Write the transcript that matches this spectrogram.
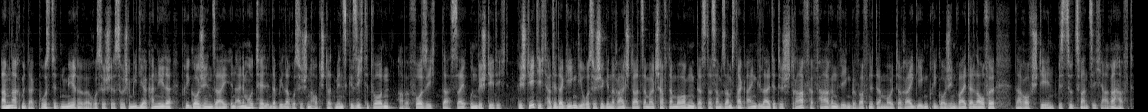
Am Nachmittag posteten mehrere russische Social-Media-Kanäle, Prigozhin sei in einem Hotel in der belarussischen Hauptstadt Minsk gesichtet worden, aber Vorsicht, das sei unbestätigt. Bestätigt hatte dagegen die russische Generalstaatsanwaltschaft am Morgen, dass das am Samstag eingeleitete Strafverfahren wegen bewaffneter Meuterei gegen Prigozhin weiterlaufe. Darauf stehen bis zu 20 Jahre Haft.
